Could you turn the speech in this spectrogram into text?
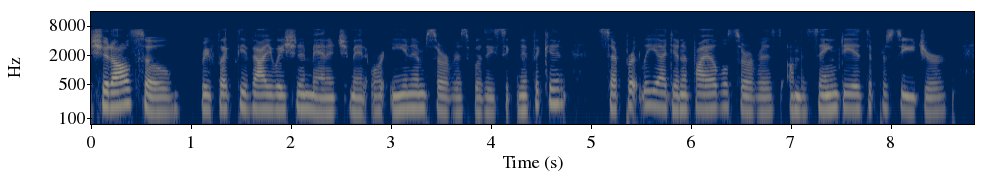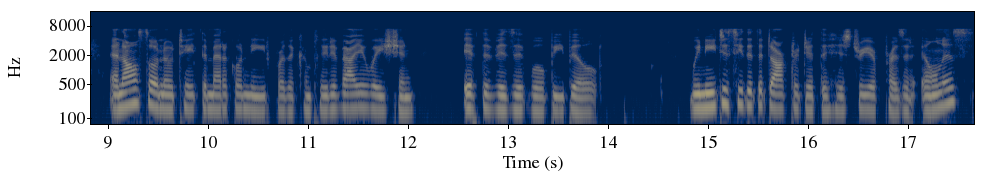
should also reflect the evaluation and management or E&M service was a significant, separately identifiable service on the same day as the procedure, and also notate the medical need for the complete evaluation if the visit will be billed. We need to see that the doctor did the history of present illness,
